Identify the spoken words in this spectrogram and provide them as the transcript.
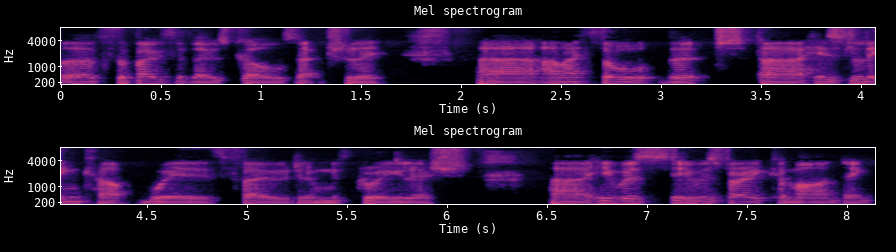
uh, for both of those goals actually. And I thought that his link up with Foden, with Grealish, uh, he was he was very commanding,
